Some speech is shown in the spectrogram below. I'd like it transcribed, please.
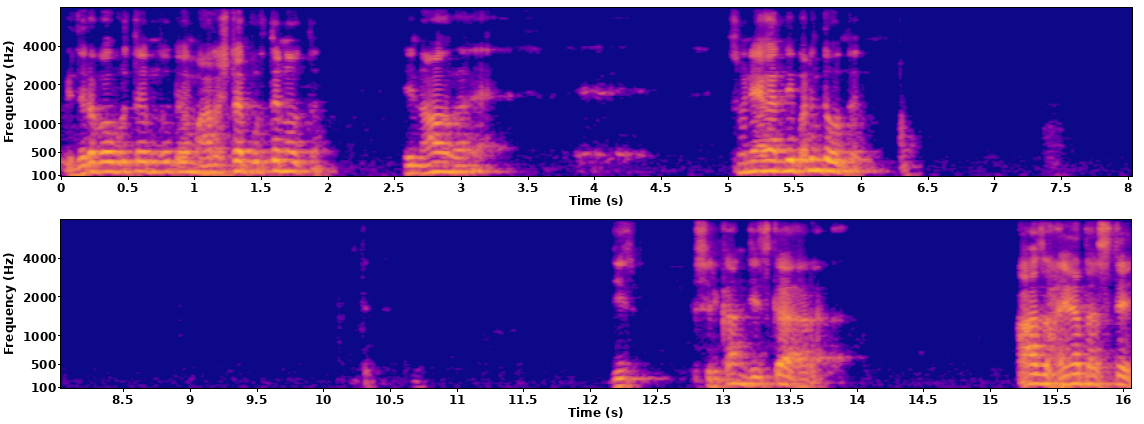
विदर्भापुरतं नव्हतं महाराष्ट्रापुरतं नव्हतं. हे नाव सोनिया गांधीपर्यंत होतं. जिस श्रीकांत जिचकार आज हयात असते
